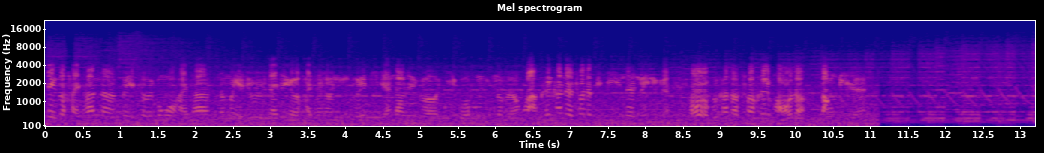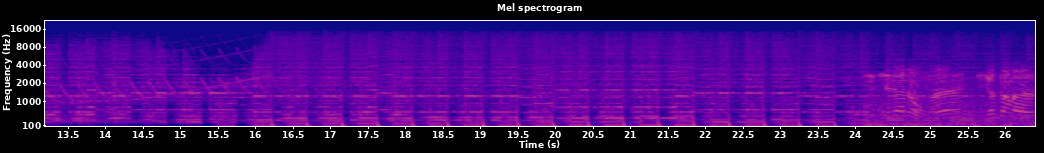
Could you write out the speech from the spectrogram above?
这个海滩呢被设为公共海滩，那么也就是在这个海滩上，您可以体验到这个异国风情的文化，可以看到穿着比基尼的美女，偶尔会看到穿黑袍的当地人。现在呢，我们已经上了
